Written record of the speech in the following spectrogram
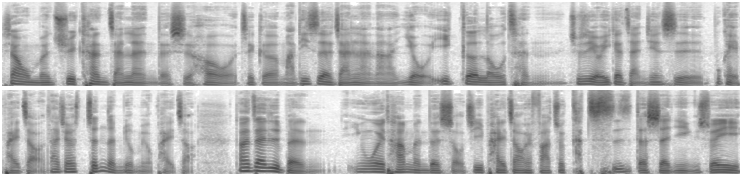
像我们去看展览的时候，这个马蒂斯的展览啊，有一个楼层就是有一个展件是不可以拍照，大家真的就没有拍照。但是在日本，因为他们的手机拍照会发出咔呲的声音，所以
